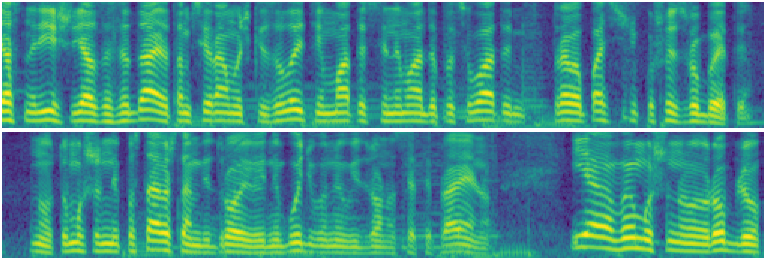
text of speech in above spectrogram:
Ясна річ, я заглядаю, там всі рамочки залиті, маточці немає де працювати. Треба пасічнику щось зробити. Ну, тому що не поставиш там відро і не будуть вони відро носити, правильно? І я вимушено роблю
